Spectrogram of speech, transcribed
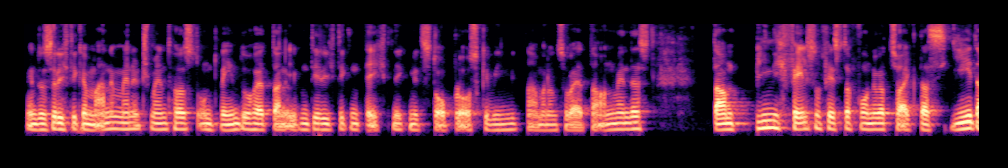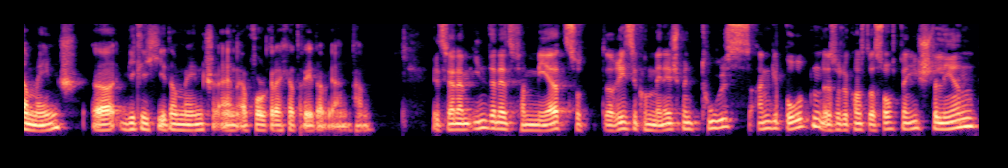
wenn du das richtige Money-Management hast und wenn du halt dann eben die richtigen Technik mit Stop-Loss, Gewinnmitnahmen und so weiter anwendest, dann bin ich felsenfest davon überzeugt, dass jeder Mensch, äh, wirklich jeder Mensch ein erfolgreicher Trader werden kann. Jetzt werden im Internet vermehrt so Risikomanagement-Tools angeboten. Also du kannst da Software installieren,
